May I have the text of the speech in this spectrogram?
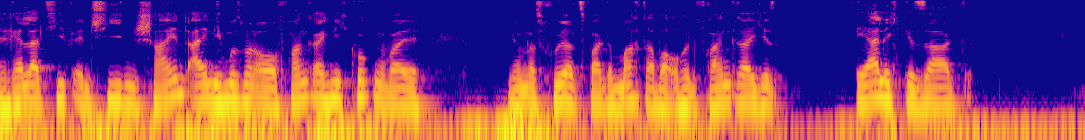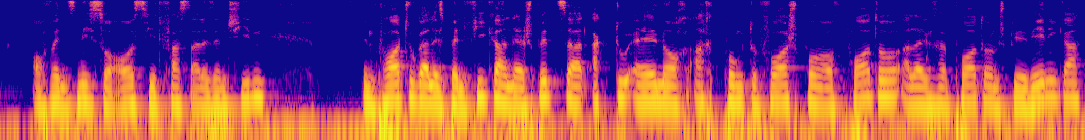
relativ entschieden scheint. Eigentlich muss man auch auf Frankreich nicht gucken, weil wir haben das früher zwar gemacht, aber auch in Frankreich ist ehrlich gesagt, auch wenn es nicht so aussieht, fast alles entschieden. In Portugal ist Benfica an der Spitze, hat aktuell noch acht Punkte Vorsprung auf Porto, allerdings hat Porto ein Spiel weniger.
